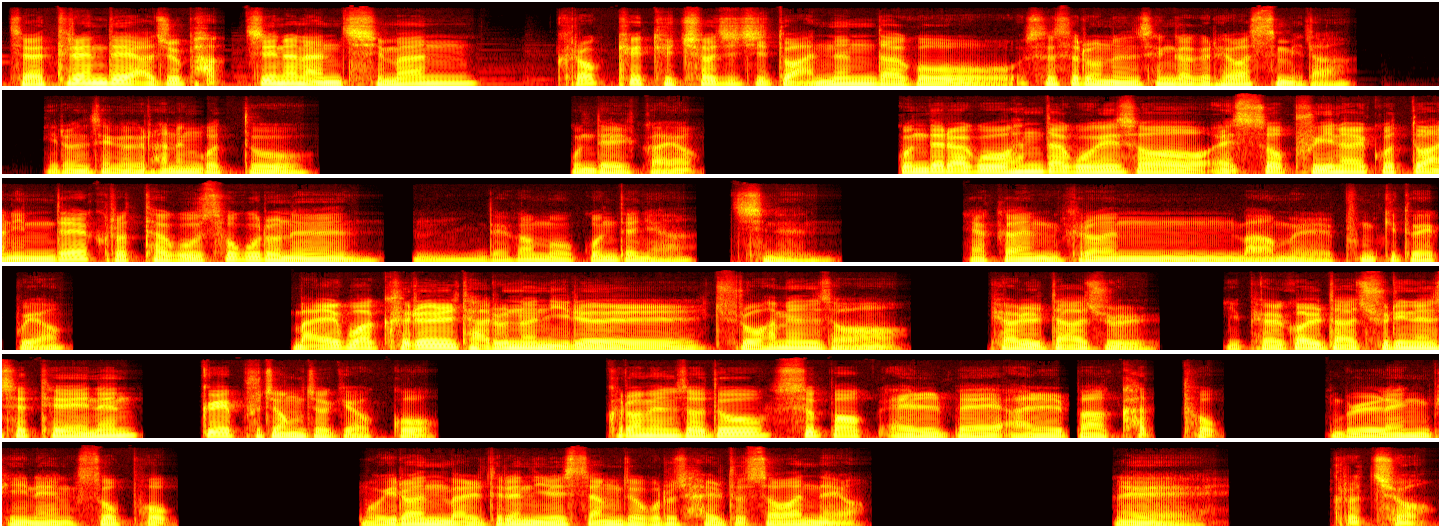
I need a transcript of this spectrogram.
제가 트렌드에 아주 박지는 않지만 그렇게 뒤처지지도 않는다고 스스로는 생각을 해왔습니다. 이런 생각을 하는 것도 꼰대일까요? 꼰대라고 한다고 해서 애써 부인할 것도 아닌데 그렇다고 속으로는 음, 내가 뭐 꼰대냐 지는 약간 그런 마음을 품기도 했고요. 말과 글을 다루는 일을 주로 하면서 별다 줄, 이 별걸 다 줄이는 세태에는 꽤 부정적이었고 그러면서도 스벅, 엘베, 알바, 카톡, 물냉, 비냉, 소폭 뭐 이런 말들은 일상적으로 잘도 써왔네요. 네, 그렇죠.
